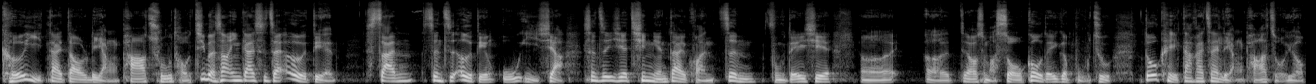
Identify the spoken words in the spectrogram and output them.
可以贷到两趴出头，基本上应该是在二点。三甚至二点五以下，甚至一些青年贷款、政府的一些呃呃叫什么首购的一个补助，都可以大概在两趴左右。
